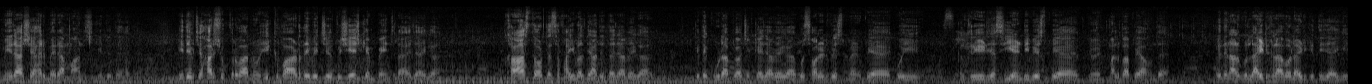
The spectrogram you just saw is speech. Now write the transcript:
ਮੇਰਾ ਸ਼ਹਿਰ, ਮੇਰਾ ਮਾਨ ਸਕੀਮ ਦੇ ਤਹਿਤ। ਇਹਦੇ ਵਿੱਚ ਹਰ ਸ਼ੁੱਕਰਵਾਰ ਨੂੰ ਇੱਕ ਵਾਰਡ ਦੇ ਵਿੱਚ ਵਿਸ਼ੇਸ਼ ਕੈਂਪੇਨ ਚਲਾਇਆ ਜਾਏਗਾ। ਖਾਸ ਤੌਰ ਤੇ ਸਫ਼ਾਈ ਵੱਲ ਧਿਆਨ ਦਿੱਤਾ ਜਾਵੇਗਾ। ਕਿਤੇ ਕੂੜਾ ਪਿਆ ਚੱਕਿਆ ਜਾਵੇਗਾ, ਕੋਈ ਸੋਲਿਡ ਵੇਸਟ ਪਿਆ ਹੈ, ਕੋਈ ਕੰਕਰੀਟ ਜਾਂ ਸੀਐਨਡੀ ਵੇਸਟ ਪਿਆ ਹੈ, ਜਿਵੇਂ ਮਲਬਾ ਪਿਆ ਹੁੰਦਾ ਇਹਦੇ ਨਾਲ ਕੋਈ ਲਾਈਟ ਖਰਾਬ ਹੋ ਲਾਈਟ ਕੀਤੀ ਜਾਏਗੀ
